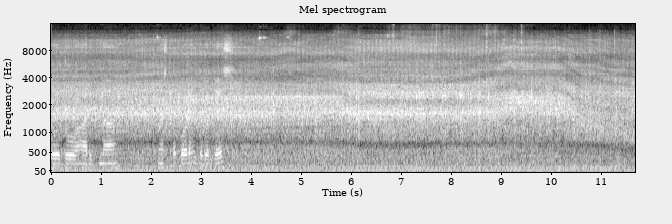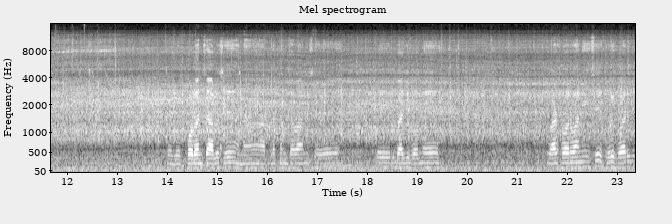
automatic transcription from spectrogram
તો જો આ રીતના મસ્ત પડે જબરજસ્ત. તો ચાલુ છે અને આપણે પણ જવાનું છે. એ બાજુ અમે વાળ ફરવાની છે થોડી ફરી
